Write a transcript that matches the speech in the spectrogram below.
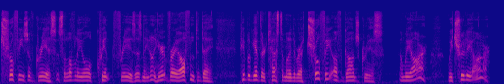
trophies of grace. It's a lovely old quaint phrase, isn't it? You don't hear it very often today. People give their testimony they were a trophy of God's grace, and we are. We truly are.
